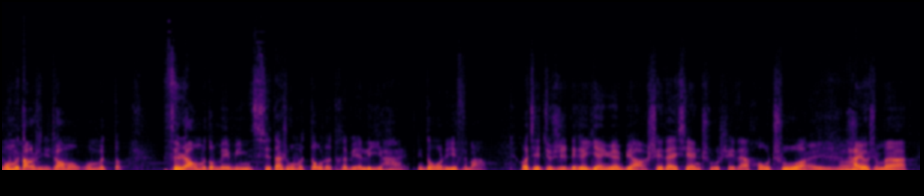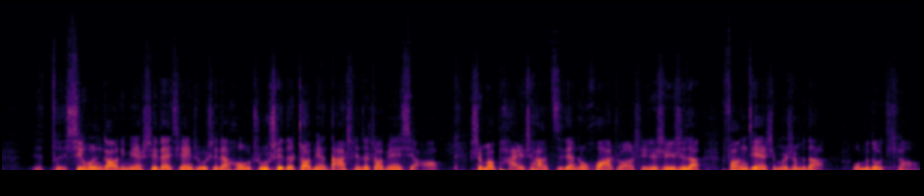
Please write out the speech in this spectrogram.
我们当时你知道吗？我们都虽然我们都没名气，但是我们斗得特别厉害，你懂我的意思吧？而且就是那个演员表，谁在先出，谁在后出，还有什么？新闻稿里面谁在先出，谁在后出，谁的照片大，谁的照片小，什么排场，几点钟化妆，谁是谁谁的，房间什么什么的，我们都挑。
